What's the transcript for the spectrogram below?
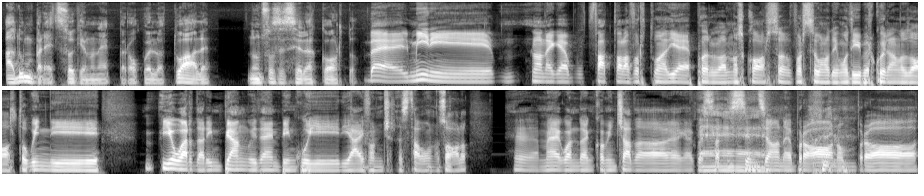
ad un prezzo che non è però quello attuale. Non so se sei d'accordo. Beh, il mini non è che ha fatto la fortuna di Apple l'anno scorso, forse è uno dei motivi per cui l'hanno tolto. Quindi io guarda, rimpiango i tempi in cui di iPhone ce ne stava uno solo. Eh, a me quando è incominciata eh, questa eh. distinzione pro, non pro,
